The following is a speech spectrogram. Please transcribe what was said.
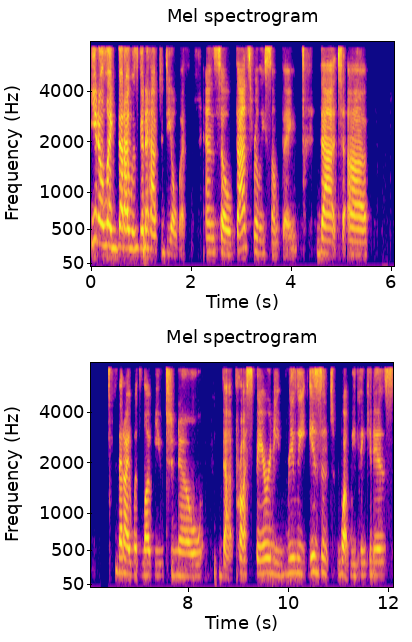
you know like that i was going to have to deal with and so that's really something that uh, that i would love you to know that prosperity really isn't what we think it is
